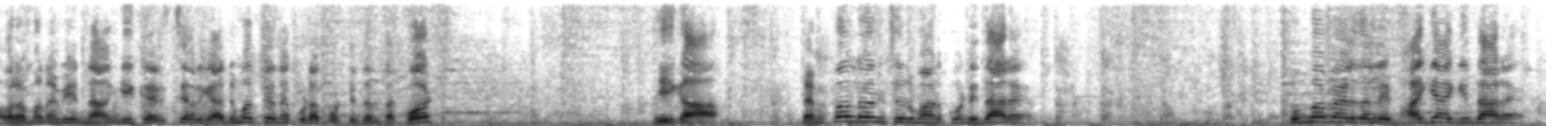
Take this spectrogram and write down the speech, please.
ಅವರ ಮನವಿಯನ್ನ ಅಂಗೀಕರಿಸಿ ಅವರಿಗೆ ಅನುಮತಿಯನ್ನು ಕೂಡ ಕೊಟ್ಟಿದ್ದಂತ ಕೋರ್ಟ್. ಈಗ ಟೆಂಪಲ್ ರನ್ ಶುರು ಮಾಡಿಕೊಂಡಿದ್ದಾರೆ. ಕುಂಭಮೇಳದಲ್ಲಿ ಭಾಗಿಯಾಗಿದ್ದಾರೆ.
